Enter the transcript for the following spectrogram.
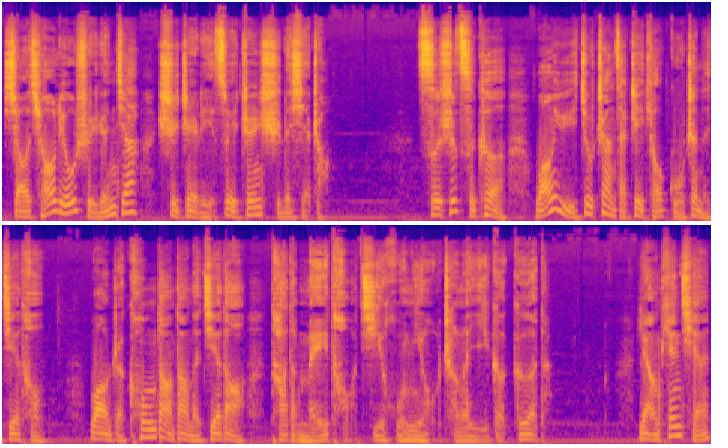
小桥流水人家是这里最真实的写照。此时此刻，王宇就站在这条古镇的街头，望着空荡荡的街道，他的眉头几乎扭成了一个疙瘩。两天前，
